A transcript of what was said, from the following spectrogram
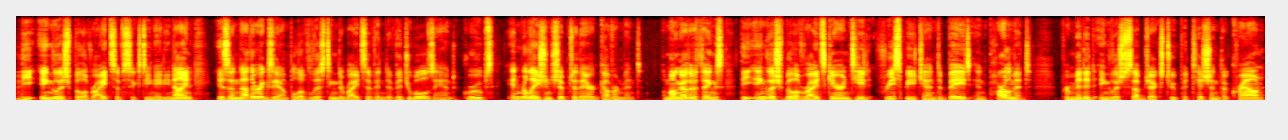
The English Bill of Rights of 1689 is another example of listing the rights of individuals and groups in relationship to their government. Among other things, the English Bill of Rights guaranteed free speech and debate in Parliament, permitted English subjects to petition the Crown,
